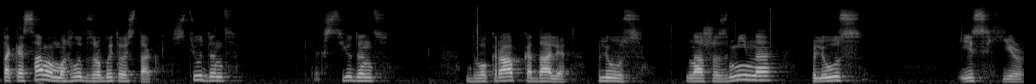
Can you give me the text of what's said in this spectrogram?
таке саме могли б зробити ось так: Student, так, student, двокрапка, далі плюс наша зміна, плюс is here.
